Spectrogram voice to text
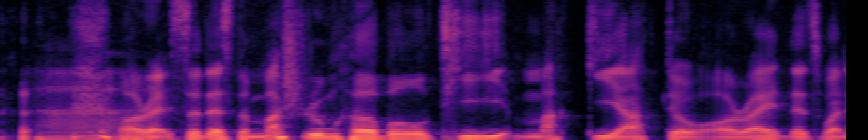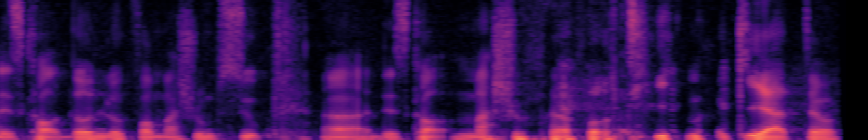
All right, so that's the mushroom herbal tea macchiato. All right, that's what it's called. Don't look for mushroom soup. Uh, it's called mushroom herbal tea macchiato.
